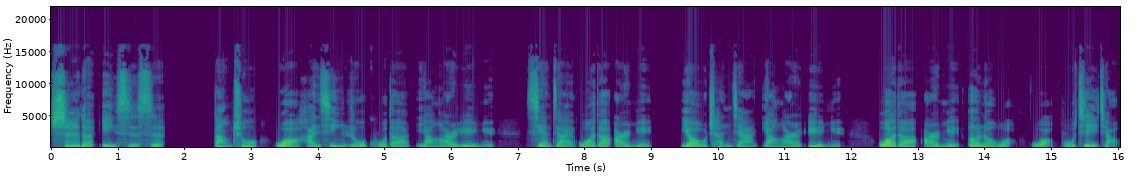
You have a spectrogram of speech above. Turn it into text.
诗的意思是：当初我含辛茹苦的养儿育女，现在我的儿女有成家养儿育女。我的儿女饿了我，我不计较，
